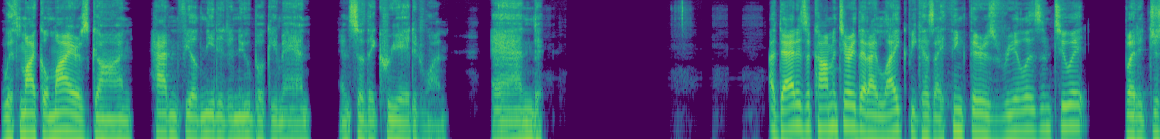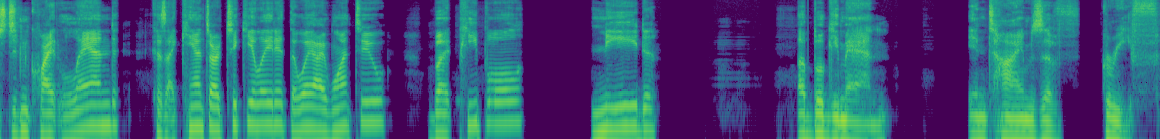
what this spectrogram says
with Michael Myers gone, Haddonfield needed a new boogeyman. And so they created one. And Uh, that is a commentary that I like because I think there's realism to it, but it just didn't quite land because I can't articulate it the way I want to. But people need a boogeyman in times of grief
